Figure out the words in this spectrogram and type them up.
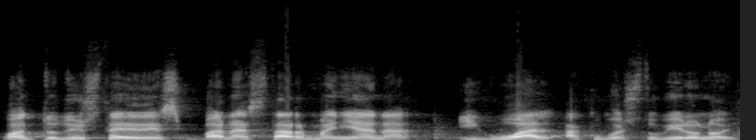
¿Cuántos de ustedes van a estar mañana igual a como estuvieron hoy?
